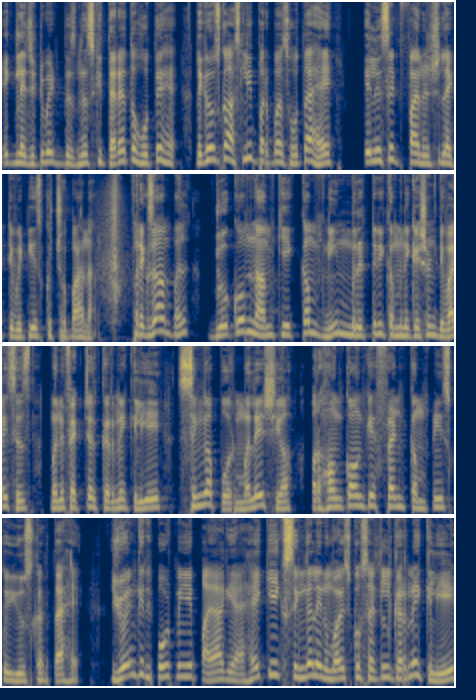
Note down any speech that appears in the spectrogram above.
एक लेजिटिमेट बिज़नेस की तरह तो होते हैं, लेकिन उसका असली पर्पज होता है इलिसिट फाइनेंशियल एक्टिविटीज़ को छुपाना। फॉर एग्ज़ाम्पल ग्लोकोम नाम की एक company military communication devices manufacture करने के लिए सिंगापुर, मलेशिया और हांगकांग के फ्रेंड कंपनीज़ को यूज़ करता है। यूएन की रिपोर्ट में यह पाया गया है कि एक सिंगल इनवॉइस को सेटल करने के लिए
